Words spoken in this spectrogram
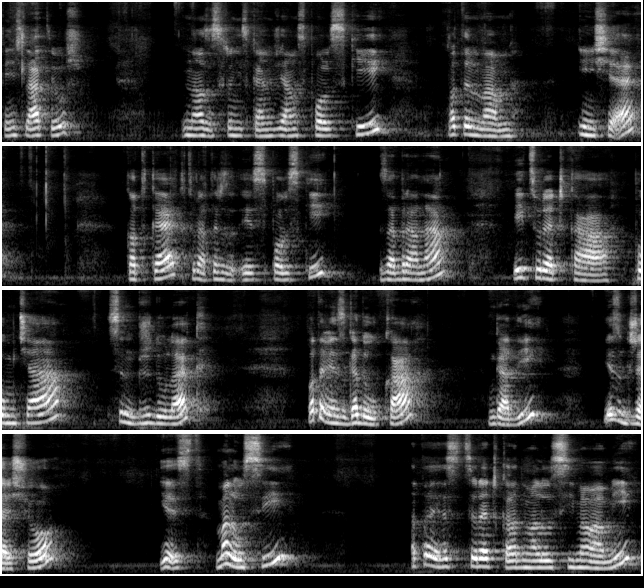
5 lat już. No, ze schroniska ją z Polski. Potem mam Insię, kotkę, która też jest z Polski, zabrana. Jej córeczka Pumcia, syn Brzydulek. Potem jest Gadułka, Gadi. Jest Grzesiu, jest Malusi, a to jest córeczka od Malusi Małami.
